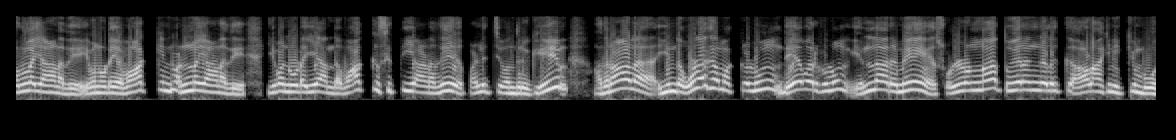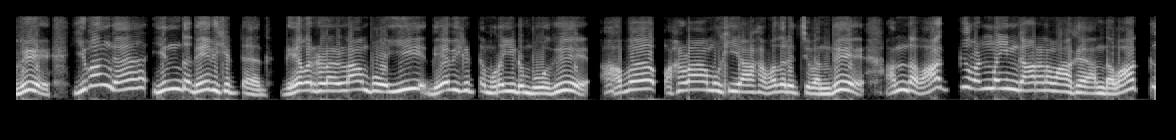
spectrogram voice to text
தொல்லையானது இவனுடைய வாக்கின் வன்மையானது இவனுடைய அந்த வாக்கு சித்தியானது பழிச்சு வந்திருக்கு. அதனால இந்த உலக மக்களும் தேவர்களும் எல்லாருமே சொல்லணும் சொல்லொன்னா துயரங்களுக்கு ஆளாகி நிற்கும் போது இவங்க இந்த தேவி கிட்ட தேவர்களெல்லாம் போய் தேவி கிட்ட முறையிடும் போது அவ பகலாமுகியாக அவதரிச்சு வந்து அந்த வாக்கு வன்மையின் காரணமாக அந்த வாக்கு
